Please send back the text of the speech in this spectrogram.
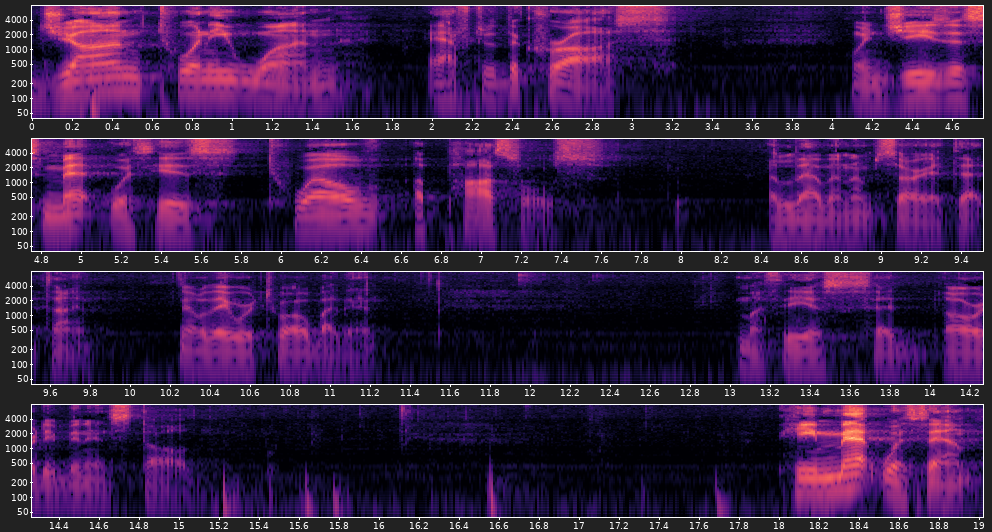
John 21, after the cross, when Jesus met with his 12 apostles, 11, I'm sorry, at that time. No, they were 12 by then. Matthias had already been installed. He met with them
